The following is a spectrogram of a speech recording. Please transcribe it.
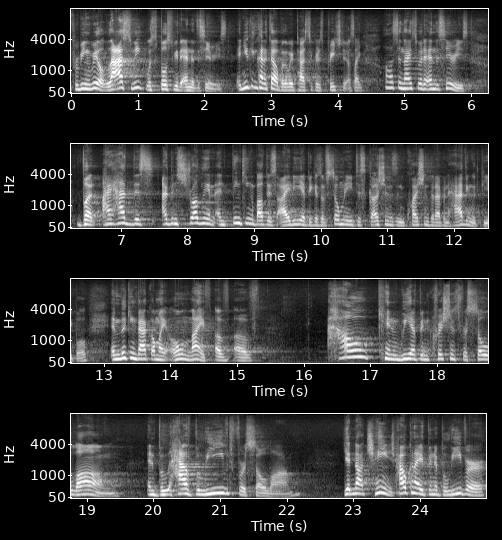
for being real, last week was supposed to be the end of the series. And you can kind of tell by the way Pastor Chris preached it. I was like, oh, it's a nice way to end the series. But I had this, I've been struggling and thinking about this idea because of so many discussions and questions that I've been having with people. And looking back on my own life of, of how can we have been Christians for so long and be- have believed for so long, yet not change? How can I have been a believer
